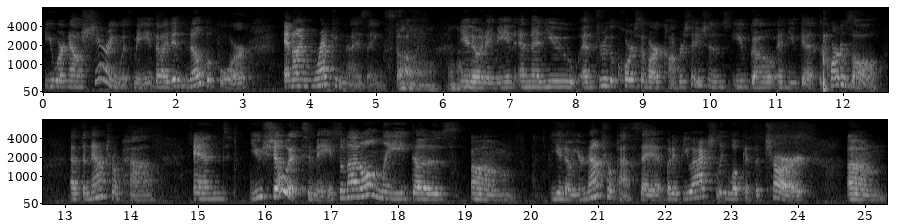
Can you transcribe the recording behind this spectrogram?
you are now sharing with me that I didn't know before, and I'm recognizing stuff. Mhm, You mhm. know what I mean? And then you, and through the course of our conversations, you go and you get the cortisol at the naturopath and you show it to me. So not only does, um, you know, your naturopath say it, but if you actually look at the chart, um,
